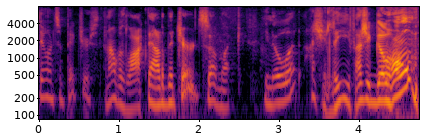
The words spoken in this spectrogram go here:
doing some pictures," and I was locked out of the church. So I'm like. You know what? I should leave. I should go home.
